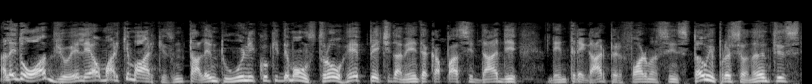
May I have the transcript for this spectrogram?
Além do óbvio, ele é o Mark Marques, um talento único que demonstrou repetidamente a capacidade de entregar performances tão impressionantes,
